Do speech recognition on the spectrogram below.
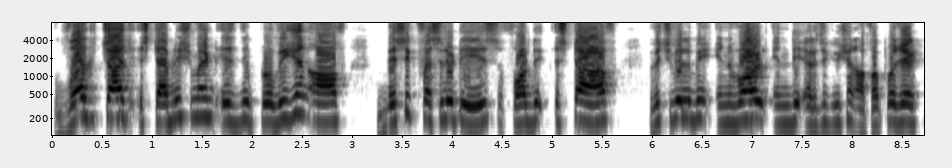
Work charge establishment is the provision of basic facilities for the staff which will be involved in the execution of a project.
